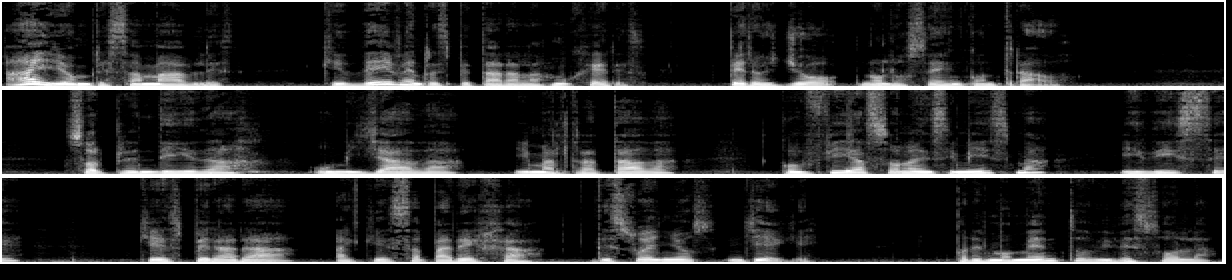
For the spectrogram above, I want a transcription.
hay hombres amables que deben respetar a las mujeres, pero yo no los he encontrado. Sorprendida, humillada y maltratada, confía solo en sí misma y dice que esperará a que esa pareja de sueños llegue. Por el momento vive sola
